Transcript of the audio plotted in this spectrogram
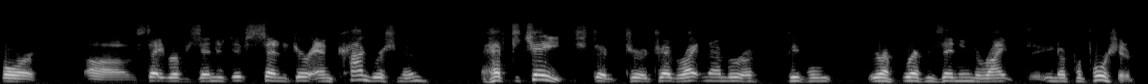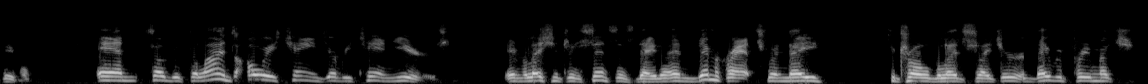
for uh, state representatives, senator, and congressmen have to change to, to, to have the right number of people rep- representing the right you know proportion of people. And so that the lines always change every 10 years in relation to the census data. And democrats when they controlled the legislature they would pretty much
